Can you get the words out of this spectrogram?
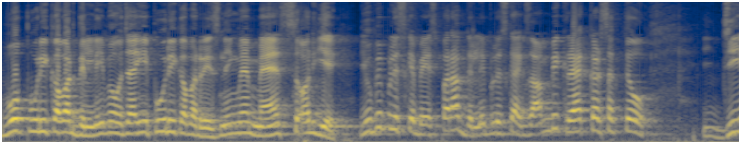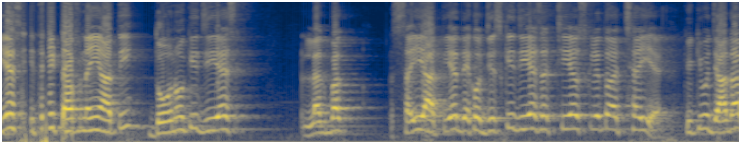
वो पूरी कवर दिल्ली में हो जाएगी, पूरी कवर रीजनिंग में मैथ्स और ये। यूपी पुलिस के बेस पर आप दिल्ली पुलिस का एग्ज़ाम भी क्रैक कर सकते हो। जीएस इतनी टफ नहीं आती, दोनों की जीएस लगभग सही आती है। देखो, जिसकी जीएस अच्छी है, उसके लिए तो अच्छा ही है, क्योंकि वो ज़्यादा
